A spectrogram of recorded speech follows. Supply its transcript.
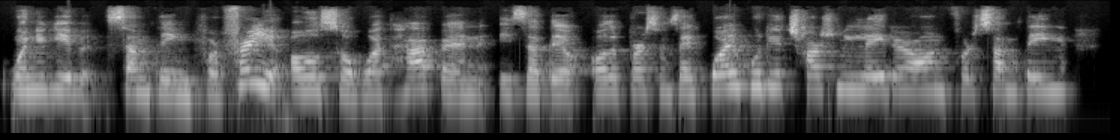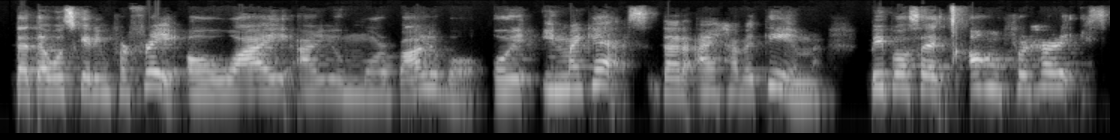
When you give something for free, also what happened is that the other person say, "Why would you charge me later on for something that I was getting for free? Or why are you more valuable?" Or in my case, that I have a team, people say, "Oh, for her it's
